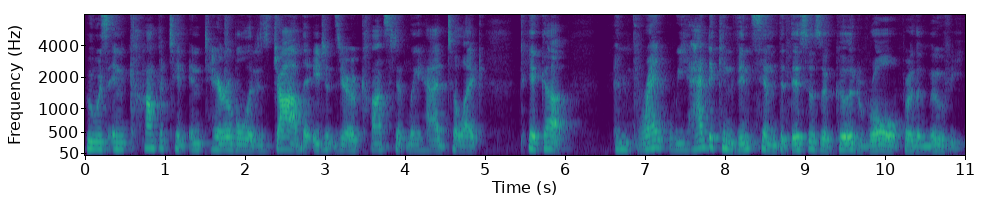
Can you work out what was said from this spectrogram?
who was incompetent and terrible at his job that Agent Zero constantly had to like pick up. And Brent, we had to convince him that this was a good role for the movie.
